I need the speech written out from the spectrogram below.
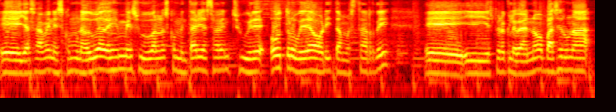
Eh, ya saben, es como una duda, déjenme su duda en los comentarios, ya saben, subiré otro video ahorita más tarde. Eh, y espero que le vean, ¿no? Va a ser una...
